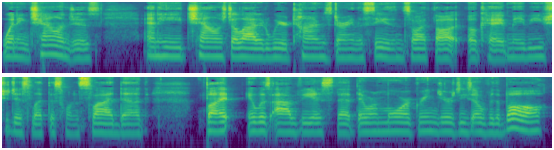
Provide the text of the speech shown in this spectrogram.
winning challenges. And he challenged a lot at weird times during the season. So I thought okay maybe you should just let this one slide Doug. But it was obvious that there were more green jerseys over the ball.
